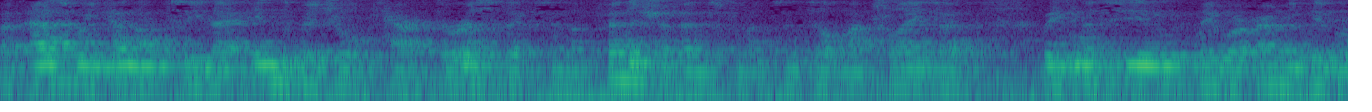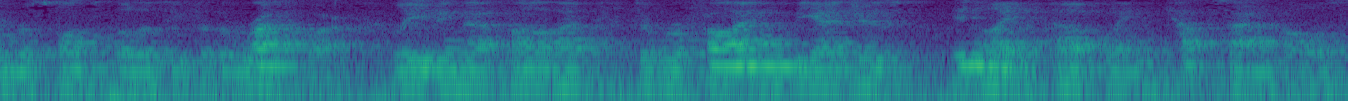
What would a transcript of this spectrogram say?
but as we cannot see their individual characteristics in the finish of instruments until much later, we can assume they were only given responsibility for the rough work, leaving their father to refine the edges, inlay the purfling, cut sound holes,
